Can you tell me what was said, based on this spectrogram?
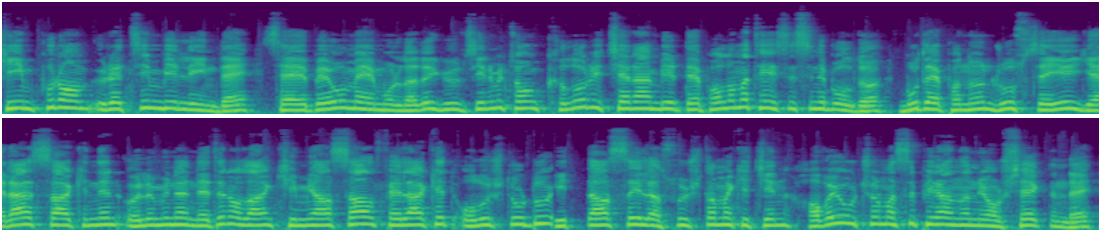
Kimprom Üretim Birliği'nde SBU memurları 120 ton klor içeren bir depolama tesisini buldu. Bu deponun Rusya'yı yerel sakinlerin ölümüne neden olan kimyasal felaket oluşturduğu iddiasıyla suçlamak için havaya uçurması planlanıyor şeklinde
